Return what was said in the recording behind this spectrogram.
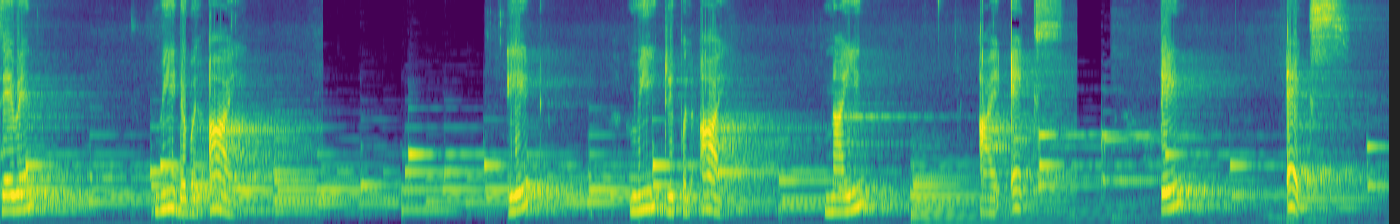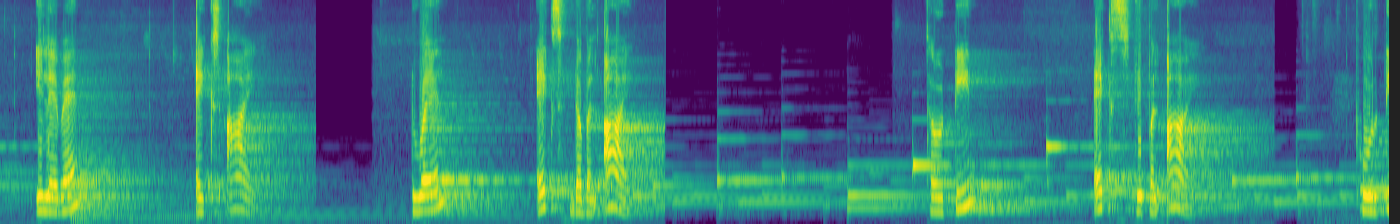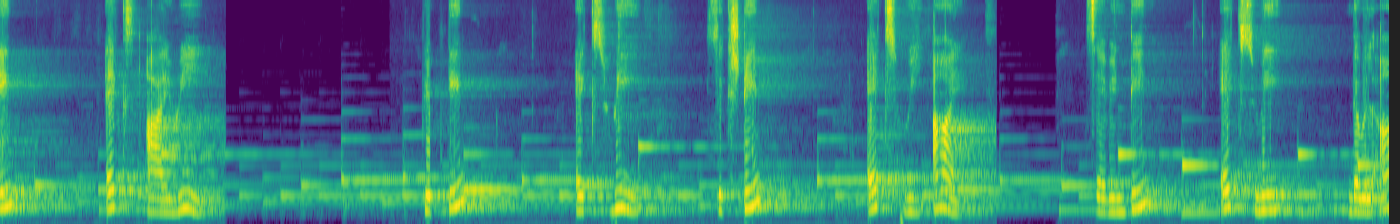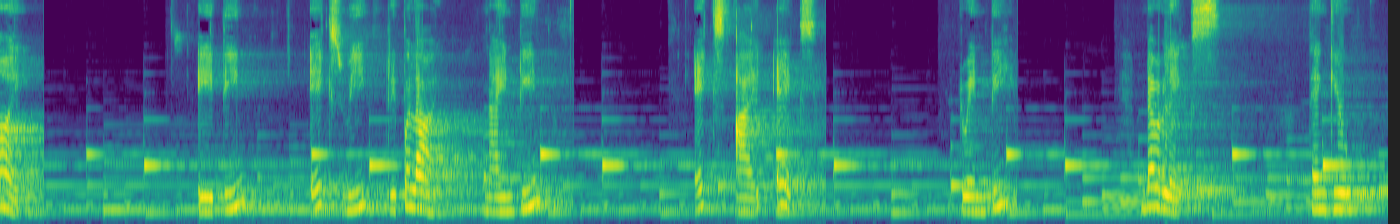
7 V double I. 8 V triple I. 9 IX 10 X. 11 XI 12 X double I 13 X triple I 14 XIV 15 XV 16 XVI 17 XV double I. 18 XV triple I. 19 XIX 20 double X. Thank you.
